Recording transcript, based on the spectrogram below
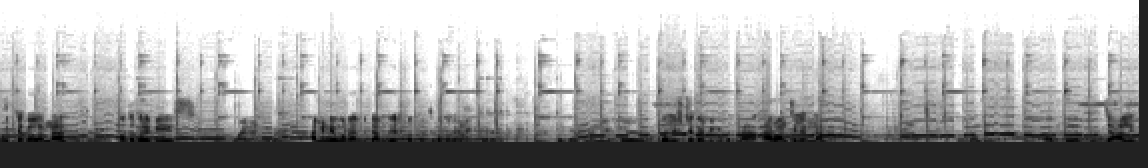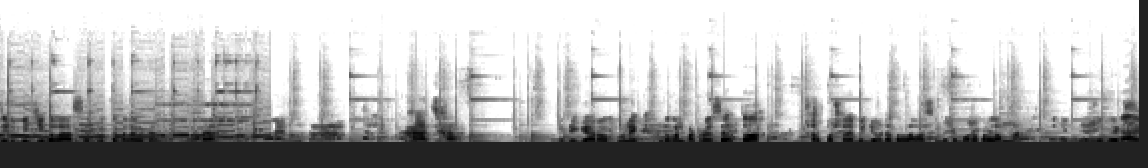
বুঝতে করলাম না? কত করে পিস আমি নেব না, আমি দাম জিজ্ঞেস করতেছি, কত করে বিক্রি করেন? চল্লিশ টাকা বিক্রি করেন, না? আর ওয়ান ছিলেন না? একদম। আর যে আলি যে বিজি কলা আছে বুঝতে কলা, ওইটা আচ্ছা এদিকে আরও অনেক দোকানপাট রয়েছে। তো স্বল্প সরে ভিডিওটা করলাম, আজকে বেশি বড় করলাম না। শুধু এখানে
